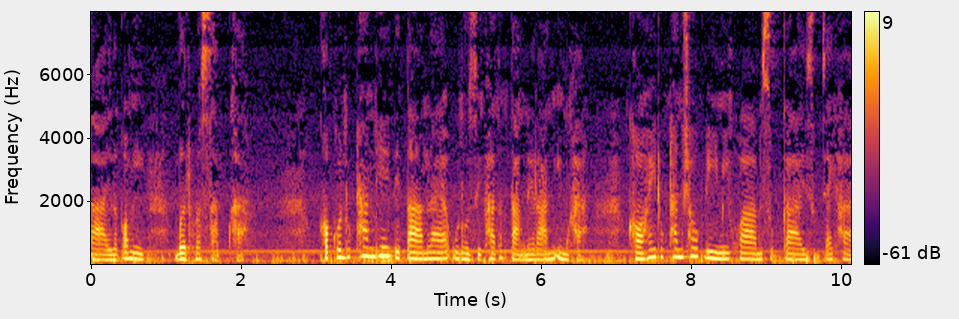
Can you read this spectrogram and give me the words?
Line แล้วก็มีเบอร์โทรศัพท์ค่ะ ขอบคุณทุกท่านที่ติดตามและอุดหนุนสินค้าต่างๆ ในร้านอิ่มค่ะ ขอให้ทุกท่านโชคดีมีความสุขกายสุขใจค่ะ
